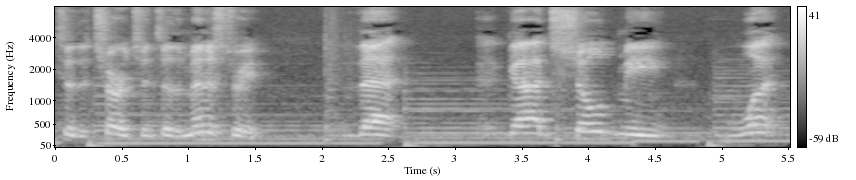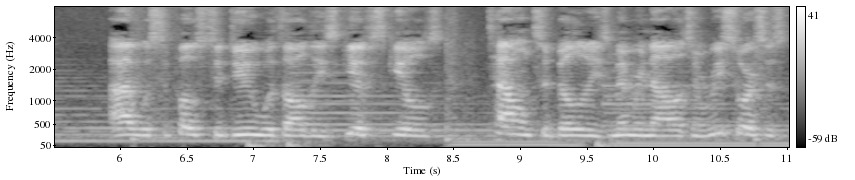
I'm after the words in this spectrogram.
to the church and to the ministry that God showed me what I was supposed to do with all these gifts, skills, talents, abilities, memory, knowledge, and resources,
